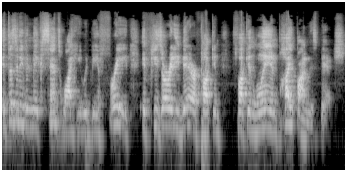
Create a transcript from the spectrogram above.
It doesn't even make sense why he would be afraid if he's already there fucking fucking laying pipe on this bitch.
